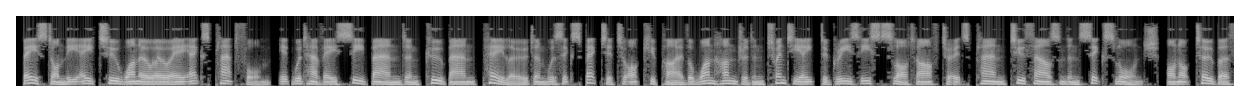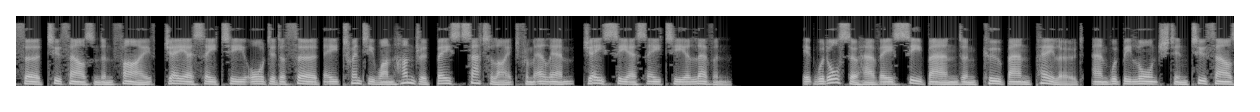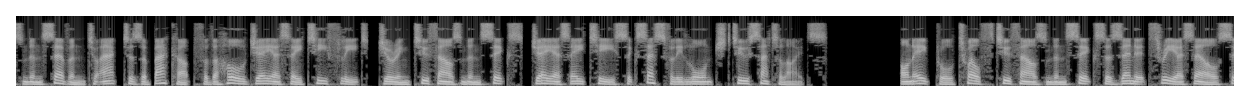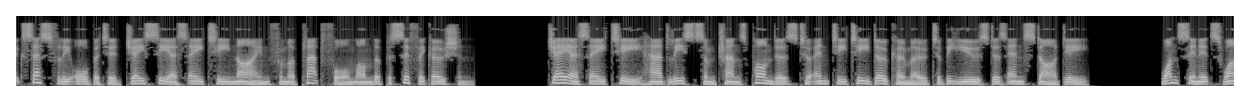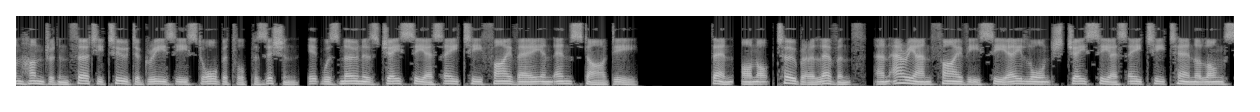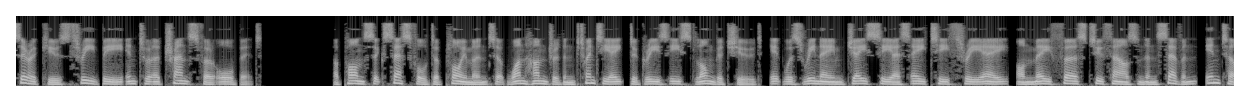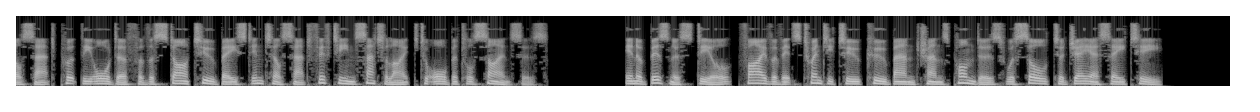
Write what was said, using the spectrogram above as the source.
Based on the A2100AX platform, it would have a C-band and Ku-band payload and was expected to occupy the 128 degrees east slot after its planned 2006 launch. On October 3, 2005, JSAT ordered a third A2100 based satellite from LM, JCS-AT-11. It would also have a C-band and Ku-band payload, and would be launched in 2007 to act as a backup for the whole JSAT fleet. During 2006, JSAT successfully launched two satellites. On April 12, 2006 a Zenit 3SL successfully orbited JCS-AT-9 from a platform on the Pacific Ocean. JSAT had leased some transponders to NTT Docomo to be used as N-STAR-D. Once in its 132 degrees east orbital position, it was known as JCS-AT-5A and N-STAR-D. Then, on October 11, an Ariane 5 ECA launched JCS-AT-10 along Syracuse 3B into a transfer orbit. Upon successful deployment at 128 degrees east longitude, it was renamed JCS-AT-3A. On May 1, 2007, Intelsat put the order for the Star 2-based Intelsat 15 satellite to Orbital Sciences. In a business deal, five of its 22 Ku-band transponders were sold to JSAT.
